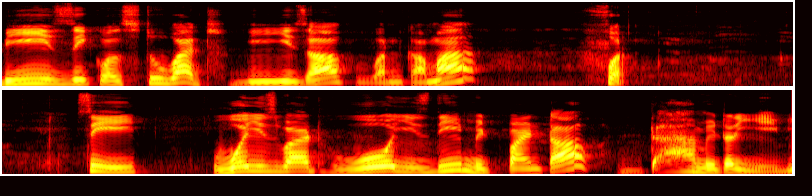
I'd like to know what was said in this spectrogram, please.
b is equals to what? B is of 1 comma 4 see o is what? O is the midpoint of diameter ab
